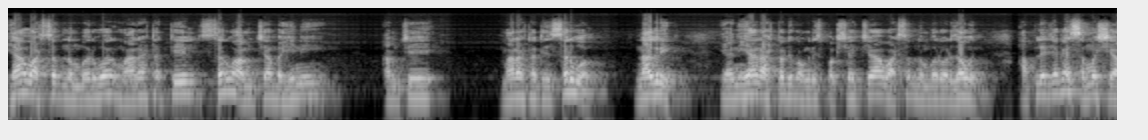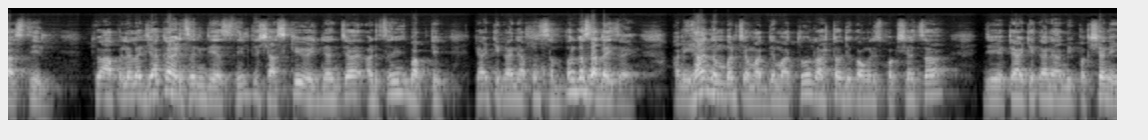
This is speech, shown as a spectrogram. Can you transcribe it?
ह्या व्हॉट्सअप नंबरवर महाराष्ट्रातील सर्व आमच्या बहिणी आमचे महाराष्ट्रातील सर्व नागरिक यांनी ह्या राष्ट्रवादी काँग्रेस पक्षाच्या व्हॉट्सअप नंबरवर जाऊन आपल्या ज्या काही समस्या असतील किंवा आपल्याला ज्या काही अडचणी असतील त्या शासकीय योजनांच्या अडचणी बाबतीत त्या ठिकाणी आपण संपर्क साधायचा आहे. आणि ह्या नंबरच्या माध्यमातून राष्ट्रवादी काँग्रेस पक्षाचा जे त्या ठिकाणी आम्ही पक्षाने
